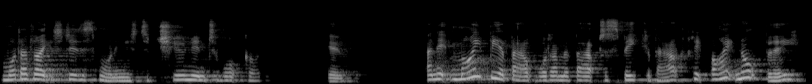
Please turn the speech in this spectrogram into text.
And what I'd like to do this morning is to tune into what God is saying to you. And it might be about what I'm about to speak about, but it might not be.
